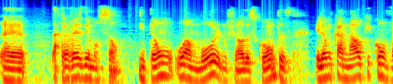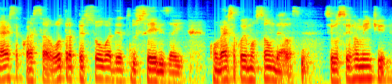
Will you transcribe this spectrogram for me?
é, através da emoção. Então, o amor, no final das contas, ele é um canal que conversa com essa outra pessoa dentro dos seres aí, conversa com a emoção delas. Se você realmente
